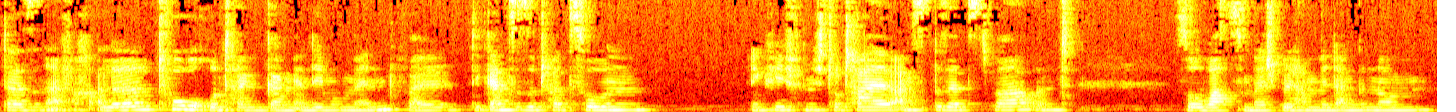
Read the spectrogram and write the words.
da sind einfach alle Tore runtergegangen in dem Moment, weil die ganze Situation irgendwie für mich total angstbesetzt war und sowas zum Beispiel haben wir dann genommen,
